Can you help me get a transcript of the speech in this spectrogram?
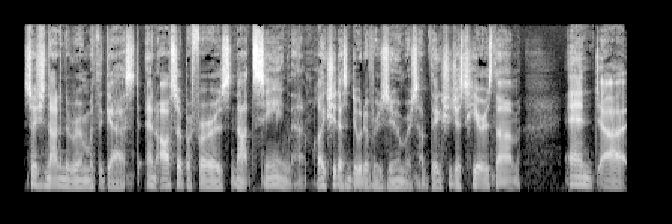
so she's not in the room with the guest, and also prefers not seeing them. Like, she doesn't do it over Zoom or something. She just hears them and uh,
